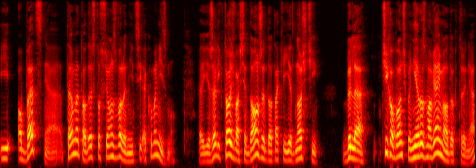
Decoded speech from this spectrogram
I obecnie tę metodę stosują zwolennicy ekumenizmu. E, jeżeli ktoś właśnie dąży do takiej jedności, byle cicho bądźmy, nie rozmawiajmy o doktrynie,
